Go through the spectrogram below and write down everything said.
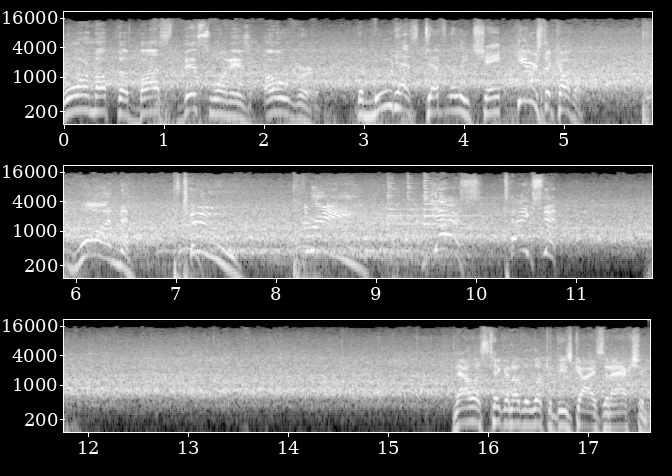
Warm up the bus. This one is over. The mood has definitely changed. Here's the cover. One, two, three. Yes! Takes it! Now let's take another look at these guys in action.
